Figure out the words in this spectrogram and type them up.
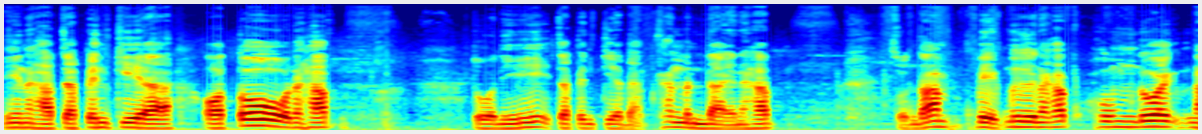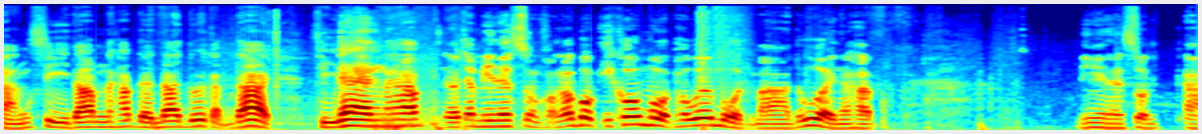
นี่นะครับจะเป็นเกียร์ออโต้นะครับ ตัวนี้จะเป็นเกียร์แบบขั้นบันไดนะครับ ส่วนด้ามเบรกมือนะครับ หุ้มด้วยหนังสีดำนะครับ เดินได้ด้วยกับได้ สีแดงนะครับ เดี๋ยวจะมีในส่วนของระบบ Eco Mode Power Mode มาด้วยนะครับ นี่ในส่วนอ่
